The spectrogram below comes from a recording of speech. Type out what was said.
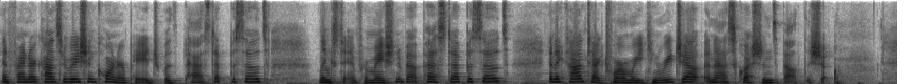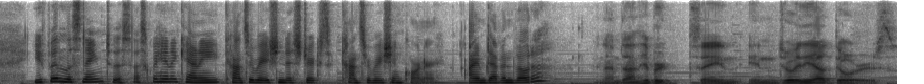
and find our Conservation Corner page with past episodes, links to information about past episodes, and a contact form where you can reach out and ask questions about the show. You've been listening to the Susquehanna County Conservation District's Conservation Corner. I'm Devin Voda. And I'm Don Hibbert saying enjoy the outdoors.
